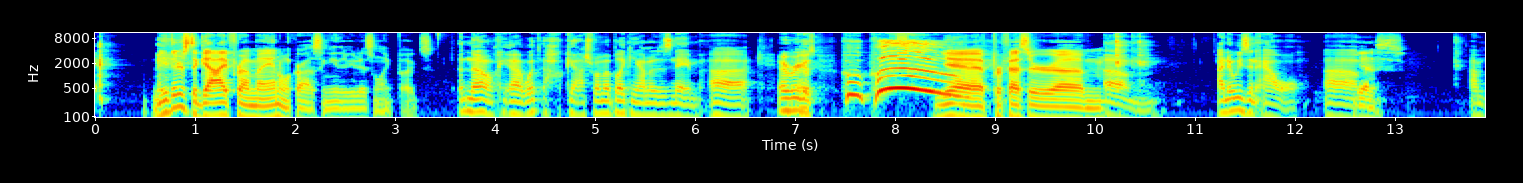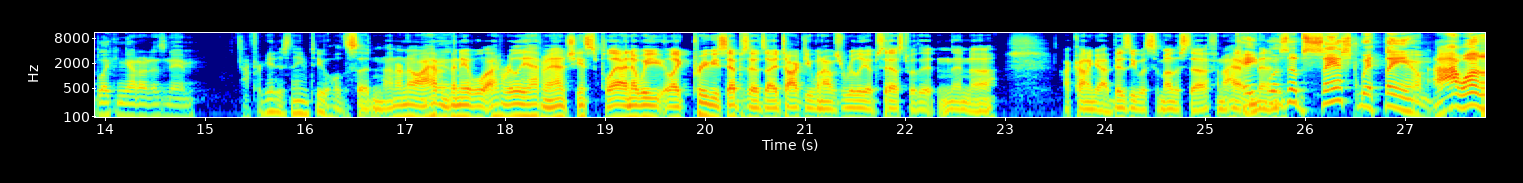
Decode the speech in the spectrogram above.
Neither's the guy from Animal Crossing either. He doesn't like bugs. no yeah what oh gosh why am i blanking out on his name uh remember he goes hoo hoo Yeah, Professor. Um, um i know he's an owl um yes. I'm blanking out on his name I forget his name too. All of a sudden, I don't know. I haven't Yeah. been able. I really haven't had a chance to play. I know we like previous episodes. I talked to you when I was really obsessed with it, and then uh, I kind of got busy with some other stuff, and I haven't Kate been. was obsessed with them. I was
